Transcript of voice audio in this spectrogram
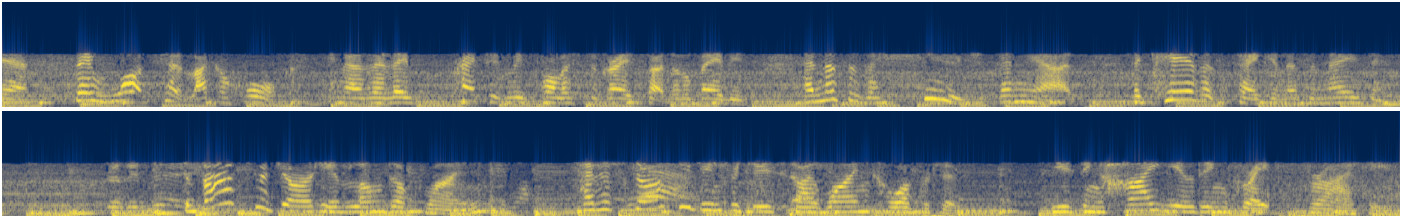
Yeah, they watch it like a hawk. You know, they, they've practically polished the grapes like little babies. And this is a huge vineyard. The care that's taken is amazing. The vast majority of Languedoc wines have historically been produced by wine cooperatives using high-yielding grape varieties.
